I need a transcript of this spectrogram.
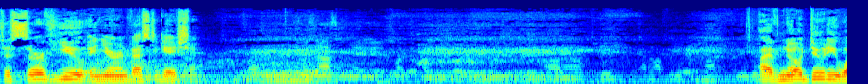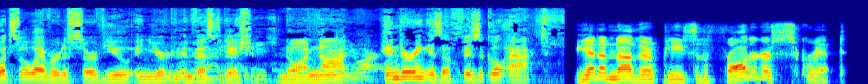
to serve you in your investigation. I have no duty whatsoever to serve you in your investigation. investigation. No, I'm not. Yeah. Hindering is a physical act. Yet another piece of the frauditor script.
